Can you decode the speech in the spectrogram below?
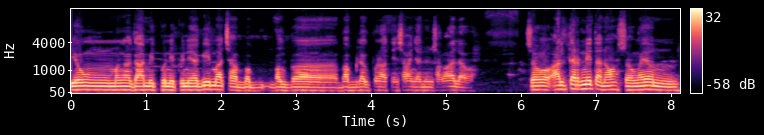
yung mga gamit po ni Pinoy Agimat sa bab, bab, ba- bablog po natin sa kanya dun sa Kalaw. So alternate ano, so ngayon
